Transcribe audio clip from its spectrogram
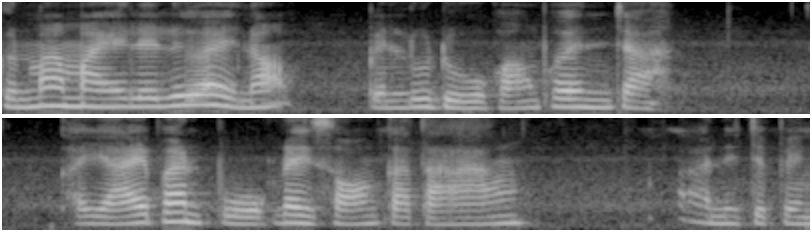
ขึ้นมาใหม่เรื่อยๆเนาะ เป็นฤดูของเพิ่นจ้ะ ขยายพันธุ์ปลูกได้สองกระถาง อันนี้จะเป็น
